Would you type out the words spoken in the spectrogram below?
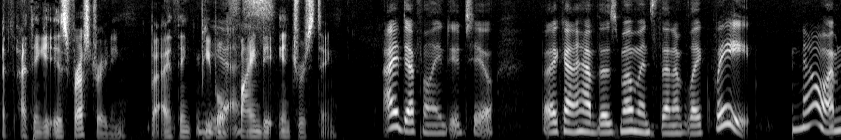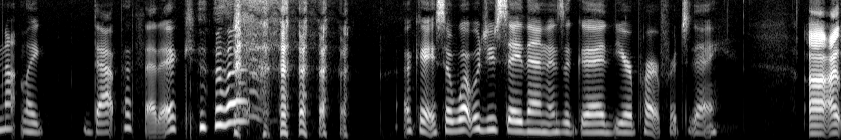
I, th- I think it is frustrating, but I think people Yes. find it interesting. I definitely do too. But I kind of have those moments then of like, wait, no, I'm not like that pathetic. okay, so what would you say then is a good year part for today? Uh,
